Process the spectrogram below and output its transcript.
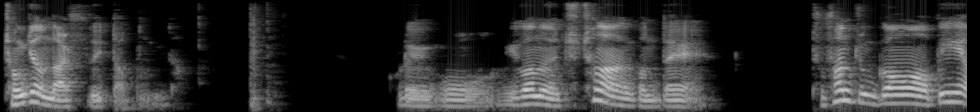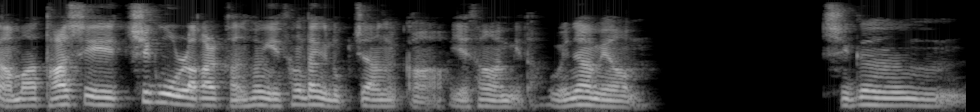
정전 날 수도 있다 봅니다. 그리고 이거는 추천하는 건데 두산 중공업이 아마 다시 치고 올라갈 가능성이 상당히 높지 않을까 예상합니다. 왜냐하면 지금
